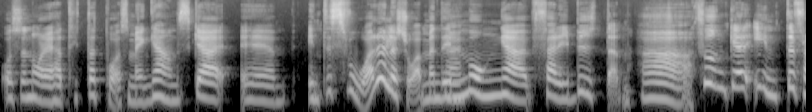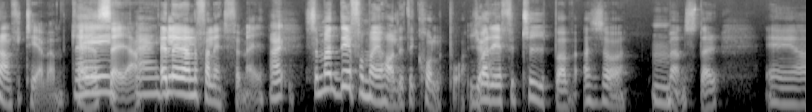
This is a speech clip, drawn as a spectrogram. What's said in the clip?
Och så några jag har tittat på som är ganska, eh, inte svåra eller så, men det är Nej. många färgbyten. Ah. Funkar inte framför tvn kan Nej, jag säga. nej. Eller i alla fall inte för mig. Så man, det får man ju ha lite koll på. Ja. Vad det är för typ av alltså, Mm. mönster. Eh,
